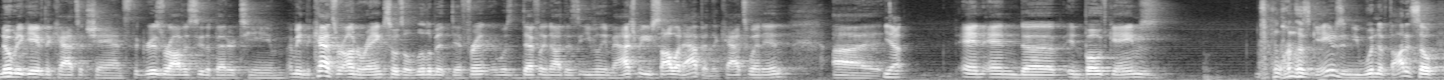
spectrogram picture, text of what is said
nobody gave the Cats a chance. The Grizz were obviously the better team. I mean, the Cats were unranked, so it's a little bit different. It was definitely not as evenly matched, but you saw what happened. The Cats went in, uh, yep. and and uh, in both games, won those games, and you wouldn't have thought it. So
